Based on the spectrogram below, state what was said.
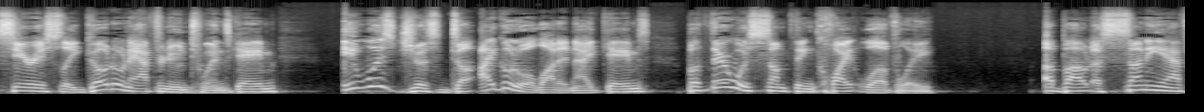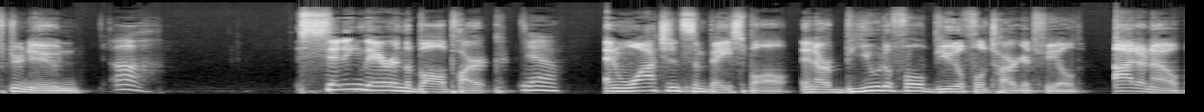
Seriously, go to an afternoon Twins game. It was just, du- I go to a lot of night games, but there was something quite lovely about a sunny afternoon oh, sitting there in the ballpark Yeah. And watching some baseball in our beautiful, beautiful Target field. I don't know.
